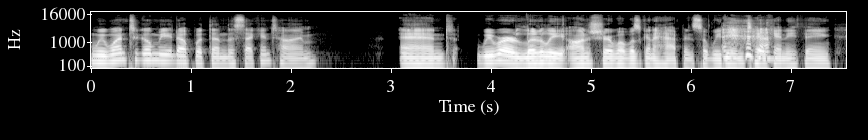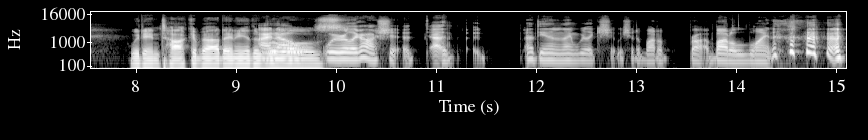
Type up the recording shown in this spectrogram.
we went to go meet up with them the second time and we were literally unsure what was going to happen so we didn't take anything. We didn't talk about any of the I know. rules. We were like, oh shit. At, at the end of the night, we were like, shit. We should have bought a, brought a bottle of wine.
